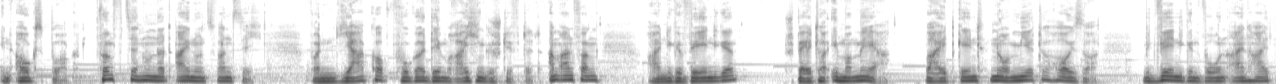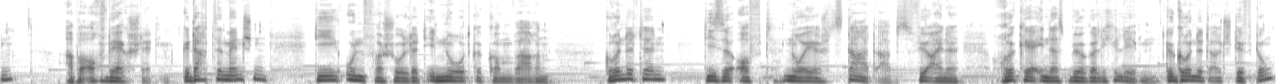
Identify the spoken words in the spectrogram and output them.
in Augsburg, 1521 von Jakob Fugger dem Reichen gestiftet. Am Anfang einige wenige, später immer mehr, weitgehend normierte Häuser mit wenigen Wohneinheiten, aber auch Werkstätten, gedacht für Menschen, die unverschuldet in Not gekommen waren, gründeten diese oft neue Start-ups für eine Rückkehr in das bürgerliche Leben. Gegründet als Stiftung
